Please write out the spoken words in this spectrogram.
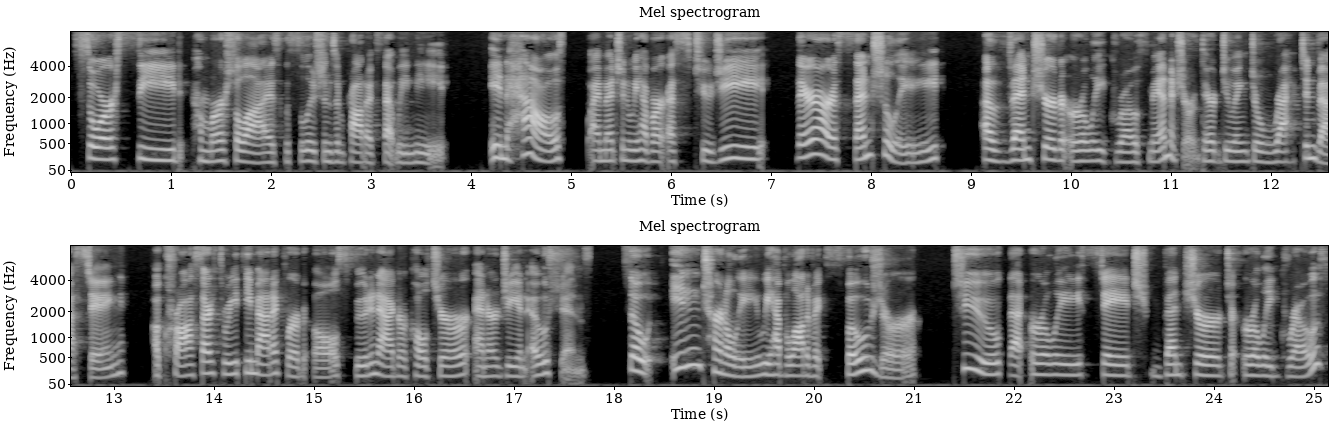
source, seed, commercialize the solutions and products that we need. In house, I mentioned we have our S2G. There are essentially a venture to early growth manager. They're doing direct investing across our three thematic verticals food and agriculture, energy, and oceans. So internally, we have a lot of exposure to that early stage venture to early growth.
